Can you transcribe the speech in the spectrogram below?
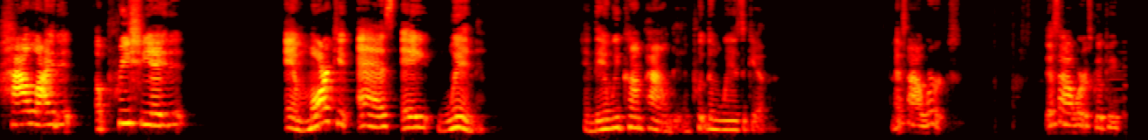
highlight it, appreciate it, and mark it as a win. And then we compound it and put them wins together. And that's how it works. That's how it works, good people.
